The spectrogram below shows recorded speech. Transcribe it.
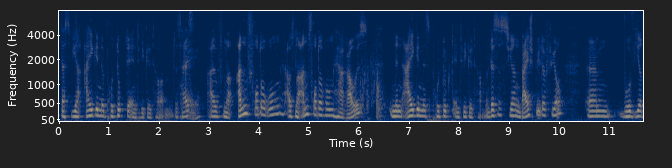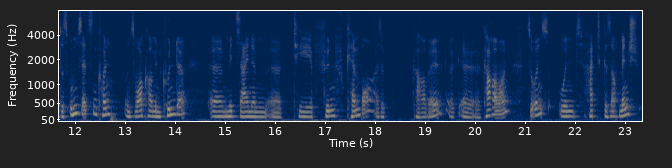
dass wir eigene Produkte entwickelt haben. Das okay. heißt, auf einer Anforderung, aus einer Anforderung heraus ein eigenes Produkt entwickelt haben. Und das ist hier ein Beispiel dafür, ähm, wo wir das umsetzen konnten. Und zwar kam ein Kunde äh, mit seinem äh, T5 Camper, also Caravel, äh, äh, Caravan zu uns und hat gesagt, Mensch,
